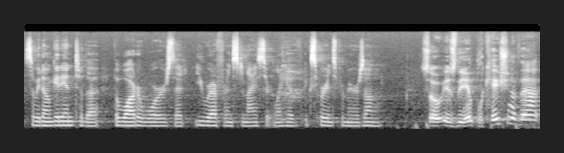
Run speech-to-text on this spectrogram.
so we don't get into the, the water wars that you referenced and I certainly have experienced from Arizona. So is the implication of that,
